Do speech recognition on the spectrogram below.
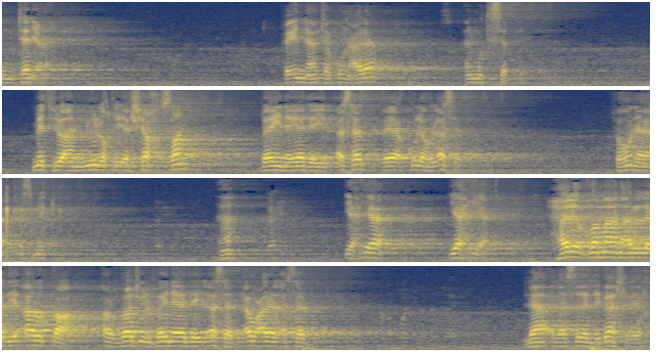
ممتنعة فإنها تكون على المتسبب. مثل أن يلقي شخصا بين يدي الأسد فيأكله الأسد. فهنا اسمك؟ ها؟ يحيى. يحيى. هل الضمان على الذي ألقى الرجل بين يدي الأسد أو على الأسد؟ لا الأسد اللي باشر يا أخي.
